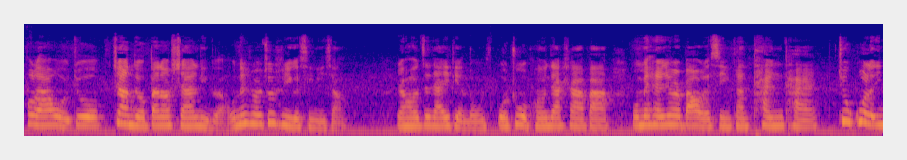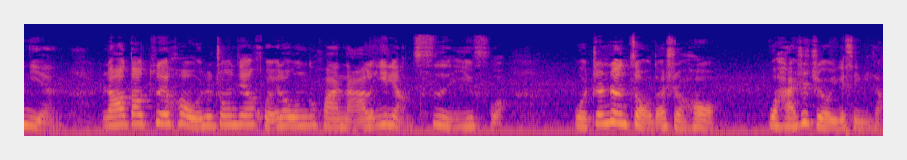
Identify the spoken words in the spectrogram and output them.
后来我就这样就搬到山里了。我那时候就是一个行李箱，然后再加一点东西。我住我朋友家沙发，我每天就是把我的行李箱摊开。就过了一年，然后到最后我是中间回了温哥华拿了一两次衣服。我真正走的时候，我还是只有一个行李箱，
